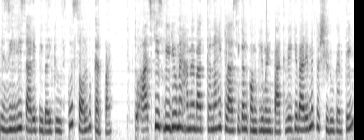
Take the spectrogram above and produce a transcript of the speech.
इजीली सारे पीवाई क्यूज को सॉल्व कर पाए। तो आज की इस वीडियो में हमें बात करना है क्लासिकल कॉम्प्लीमेंट पाथवे के बारे में तो शुरू करते हैं।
